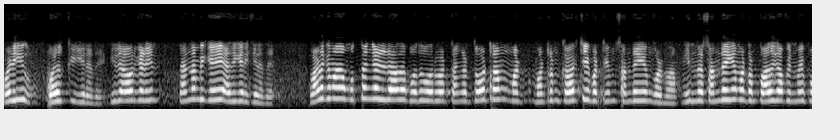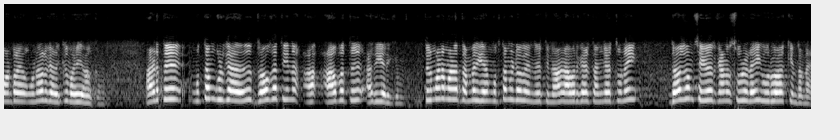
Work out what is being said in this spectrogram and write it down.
வழி வகுக்குகிறது. இது அவர்களின் தன்னம்பிக்கையை அதிகரிக்கிறது. வழக்கமாக முத்தங்கள் இல்லாத போது ஒருவர் தங்கள் தோற்றம் மற்றும் கவர்ச்சியை பற்றியும் சந்தேகம் கொள்ளலாம். இந்த சந்தேகம் மற்றும் பாதுகாப்பின்மை போன்ற உணர்வுகளுக்கு வழிவகுக்கும். அடுத்து முத்தம் கொடுக்காதது துரோகத்தின் ஆ- ஆபத்து அதிகரிக்கும். திருமணமான தம்பதிகள் முத்தமிடுவதை நிறுத்தினால் அவர்கள் தங்கள் துணை துரோகம் செய்வதற்கான சூழலை உருவாக்கின்றன.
